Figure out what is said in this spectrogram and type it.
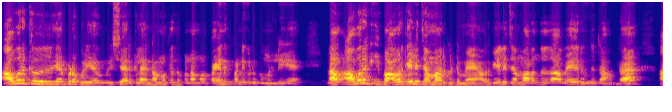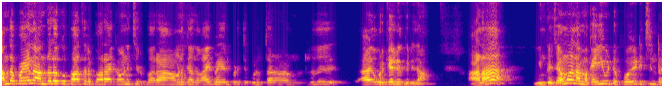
அவருக்கு ஏற்படக்கூடிய விஷயம் இருக்குல்ல நமக்கு இந்த நம்ம பையனுக்கு பண்ணி கொடுக்க முடியலையே. நான் அவருக்கு இப்ப அவர் கையில ஜமா இருக்கட்டுமே அவர் கையில ஜமா இருந்ததாவே இருந்துட்டா கூட அந்த பையனை அந்த அளவுக்கு பார்த்திருப்பாரா கவனிச்சிருப்பாரா அவனுக்கு அந்த வாய்ப்பை ஏற்படுத்தி கொடுத்தான்றது ஒரு கேள்விக்குறிதான். ஆனா இந்த ஜமா நம்ம கை விட்டு போயிடுச்சுன்ற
